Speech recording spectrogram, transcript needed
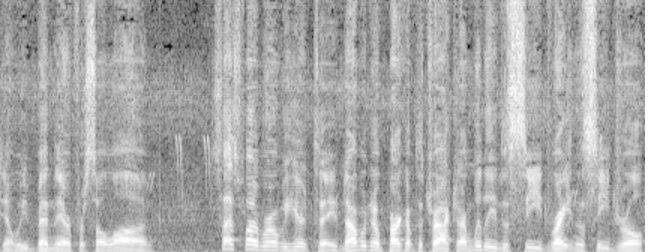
you know, we've been there for so long. So that's why we're over here today. Now we're going to park up the tractor. I'm going to leave the seed right in the seed drill.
